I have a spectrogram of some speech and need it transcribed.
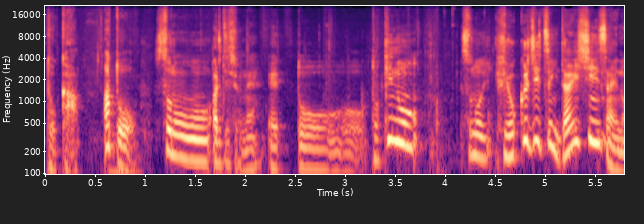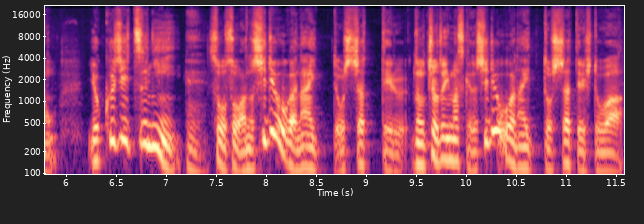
とか。あとそのあれですよね。えっと時のその翌日に大震災の翌日に、ええ。そうそうあの資料がないっておっしゃってる後ほど言いますけど資料がないっておっしゃってる人は、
